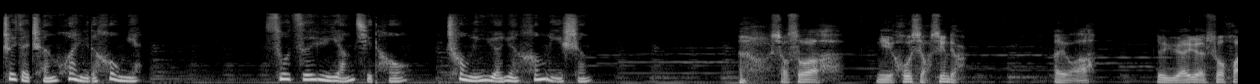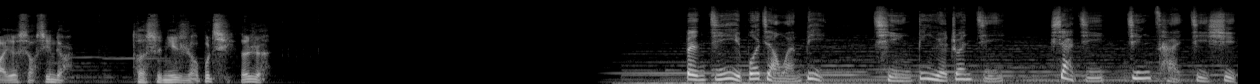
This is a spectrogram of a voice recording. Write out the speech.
追在陈焕宇的后面。苏子玉仰起头，冲林媛媛哼了一声。哎呀，小苏啊，你以后小心点还有啊，对媛媛说话也小心点她是你惹不起的人。本集已播讲完毕，请订阅专辑，下集精彩继续。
